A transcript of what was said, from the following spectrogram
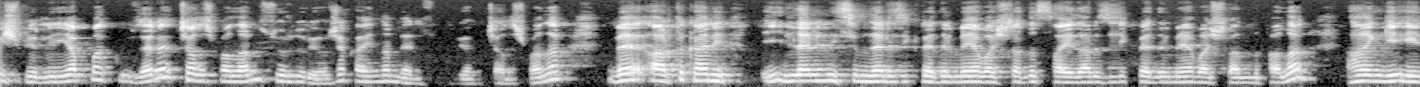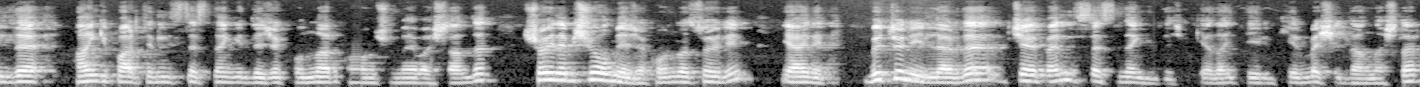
işbirliği yapmak üzere çalışmalarını sürdürüyor. Ocak ayından beri sürüyor bu çalışmalar ve artık hani illerin isimleri zikredilmeye başladı, sayıları zikredilmeye başlandı falan. Hangi ilde hangi partinin listesinden gidecek onlar konuşulmaya başlandı. Şöyle bir şey olmayacak onu da söyleyeyim. Yani bütün illerde CHP'nin listesinden gidecek ya da diyelim ki 25 ilde anlaştılar.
